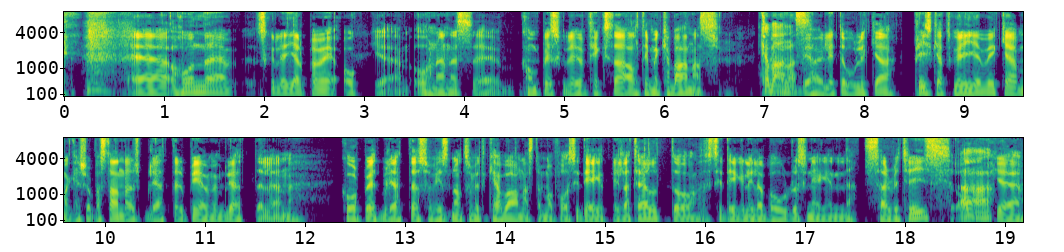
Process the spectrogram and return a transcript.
Eh, hon eh, skulle hjälpa mig och, eh, och hon och hennes eh, kompis skulle fixa allting med Cabanas. Cabanas. Vi har ju lite olika priskategorier, vilka man kan köpa standardbiljetter, premiumbiljett eller en corporate-biljetter. Så finns det något som heter Cabanas där man får sitt eget lilla tält och sitt eget lilla bord och sin egen servitris. Ah. Och, eh,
